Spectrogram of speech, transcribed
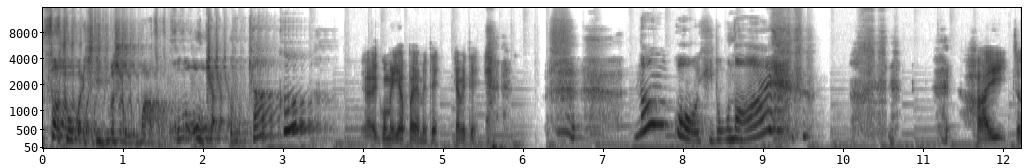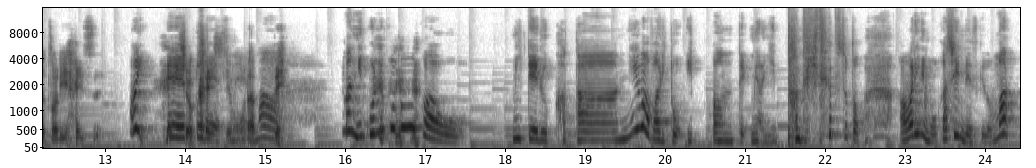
さあ、紹介していきましょう。まずはこのお客。お客？いやごめん、やっぱやめて。やめて。なんか、ひどない？はい。じゃあとりあえず、はい。えー、っ紹介してもらって。まあ、まあ、ニコニコ動画を見てる方には割と一般的、いや、一般的って言うとちょっと、あまりにもおかしいんですけど、まあ、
